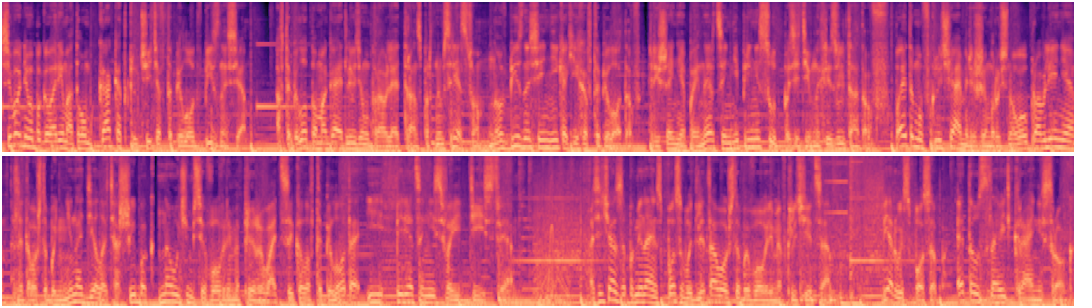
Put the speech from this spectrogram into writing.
Сегодня мы поговорим о том, как отключить автопилот в бизнесе. Автопилот помогает людям управлять транспортным средством, но в бизнесе никаких автопилотов. Решения по инерции не принесут позитивных результатов. Поэтому включаем режим ручного управления. Для того, чтобы не наделать ошибок, научимся вовремя прерывать цикл автопилота и переоценить свои действия. А сейчас запоминаем способы для того, чтобы вовремя включиться. Первый способ – это установить крайний срок.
